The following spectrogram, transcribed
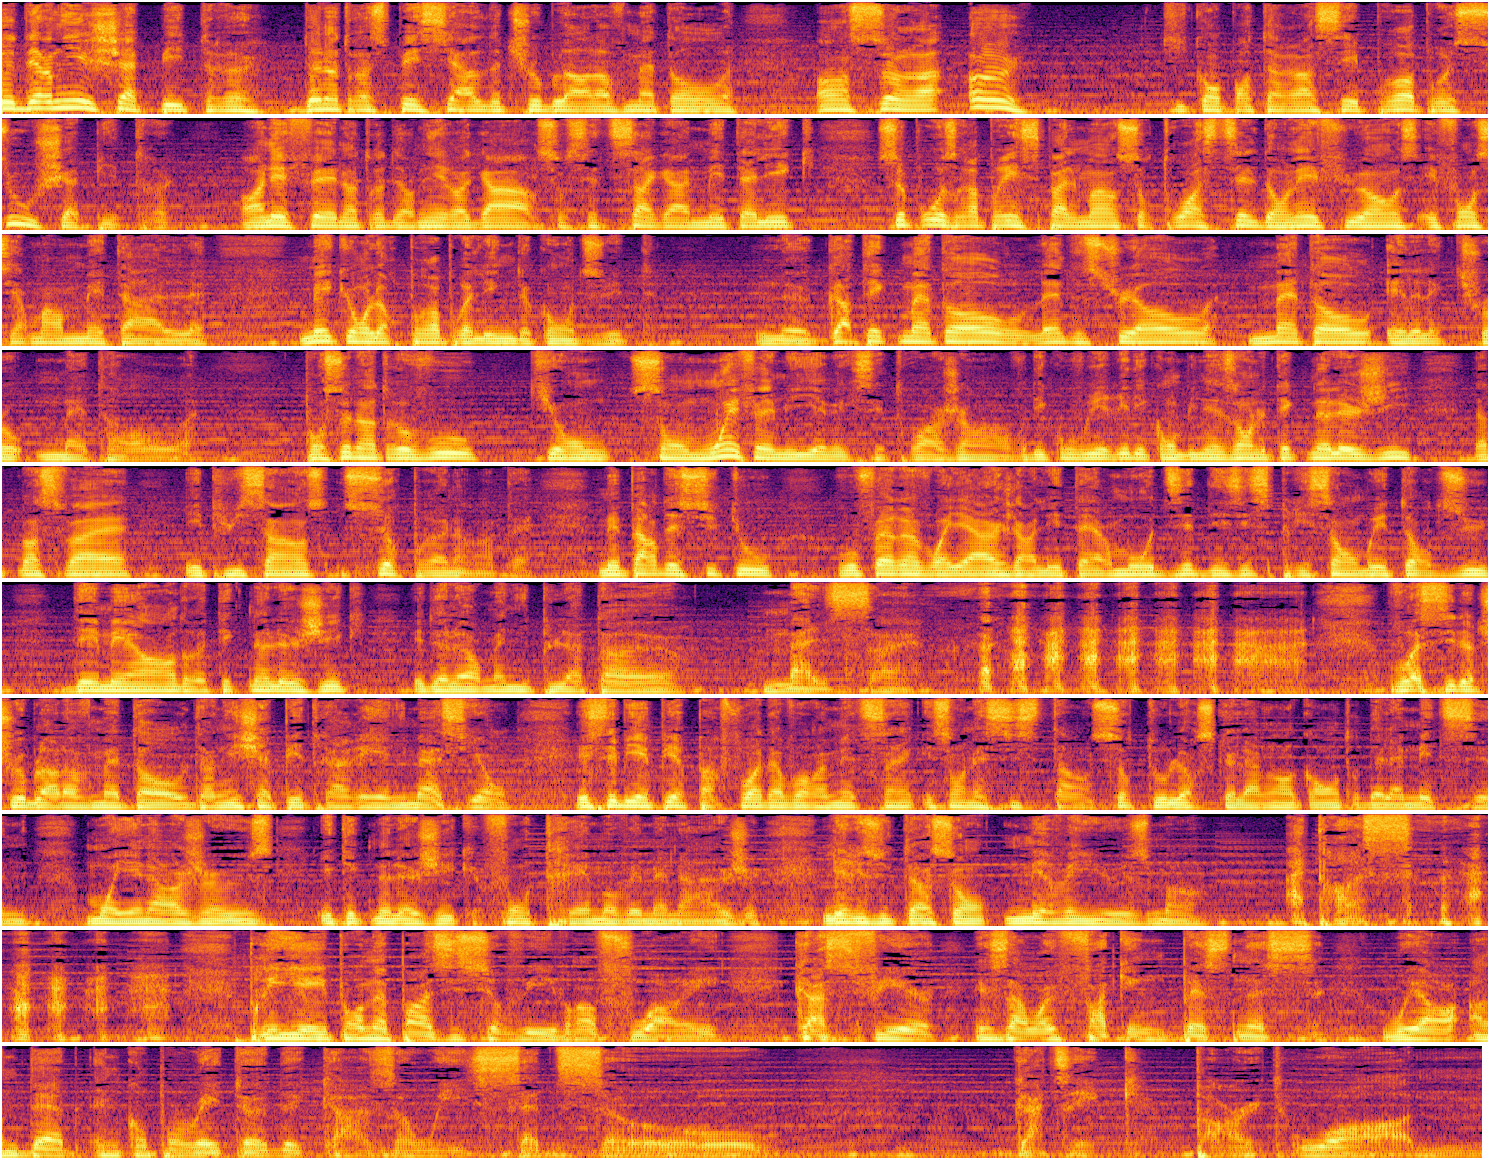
Ce dernier chapitre de notre spécial de True Blood of Metal en sera un qui comportera ses propres sous-chapitres. En effet, notre dernier regard sur cette saga métallique se posera principalement sur trois styles dont l'influence est foncièrement métal, mais qui ont leur propre ligne de conduite. Le gothic metal, l'industrial metal et l'electro metal. Pour ceux d'entre vous qui sont moins familiers avec ces trois genres. Vous découvrirez des combinaisons de technologie, d'atmosphère et puissance surprenantes. Mais par-dessus tout, vous faire un voyage dans les terres maudites des esprits sombres et tordus, des méandres technologiques et de leurs manipulateurs malsains. Voici le True Blood of Metal, dernier chapitre à réanimation. Et c'est bien pire parfois d'avoir un médecin et son assistant, surtout lorsque la rencontre de la médecine moyenâgeuse et technologique font très mauvais ménage. Les résultats sont merveilleusement atroces. Priez pour ne pas y survivre, enfoiré. Cause fear is our fucking business. We are Undead Incorporated cause we said so. Gothic. Part 1.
